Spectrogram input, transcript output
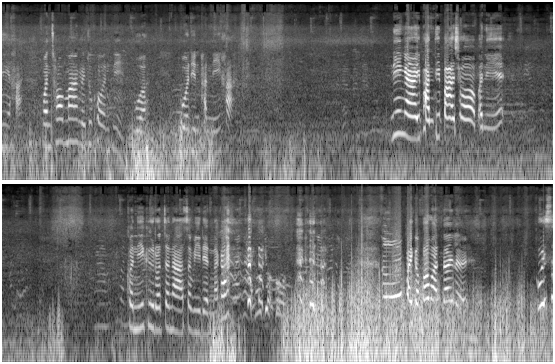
นี่ค่ะ วันชอบมากเลยทุกคนนี่บัวบัวดินพันนี้ค่ะ นี่ไงพันที่ป้าชอบอันนี้ คนนี้คือรจนาสวีเดนนะคะ เออไปกับป้าวันได้เลยอุ้ยส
